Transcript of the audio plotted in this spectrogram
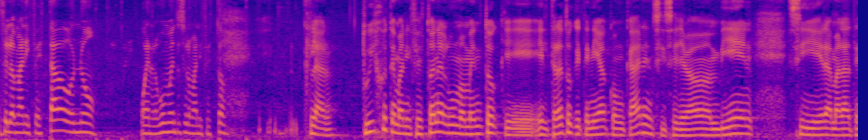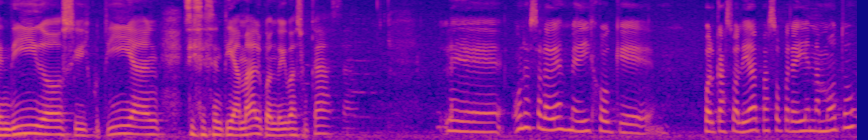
se lo manifestaba o no. O en algún momento se lo manifestó. Claro. ¿Tu hijo te manifestó en algún momento que el trato que tenía con Karen, si se llevaban bien, si era mal atendido, si discutían, si se sentía mal cuando iba a su casa? Una sola vez me dijo que por casualidad pasó por ahí en la moto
